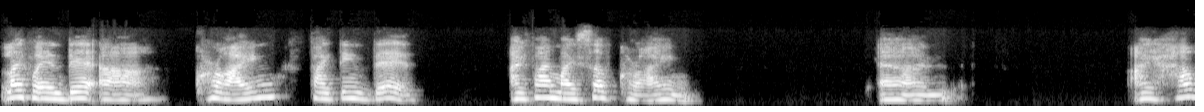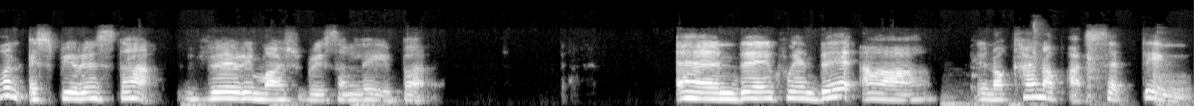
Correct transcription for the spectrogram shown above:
Like when they are crying, fighting death, I find myself crying and I haven't experienced that very much recently, but and then when they are, you know, kind of accepting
